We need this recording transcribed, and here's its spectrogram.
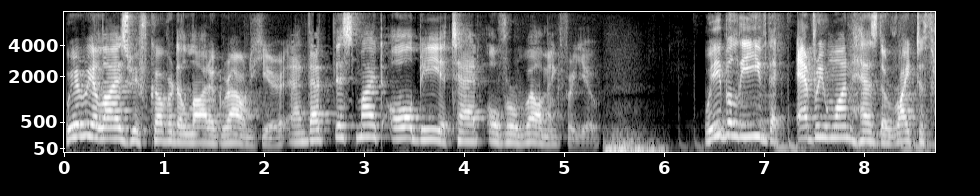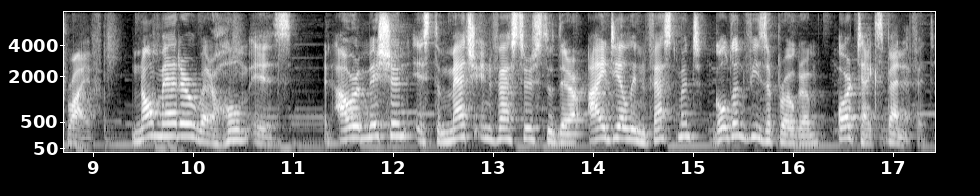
We realize we've covered a lot of ground here and that this might all be a tad overwhelming for you. We believe that everyone has the right to thrive, no matter where home is. And our mission is to match investors to their ideal investment, golden visa program, or tax benefit.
